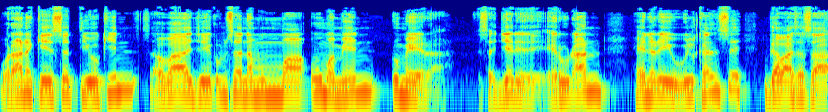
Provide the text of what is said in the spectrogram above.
waraana keessatti yookiin sababaa jeequmsa namummaa uumameen dhumeera. Isa jedhe eeruudhaan Heenrii Wilkans gabaasa isaa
